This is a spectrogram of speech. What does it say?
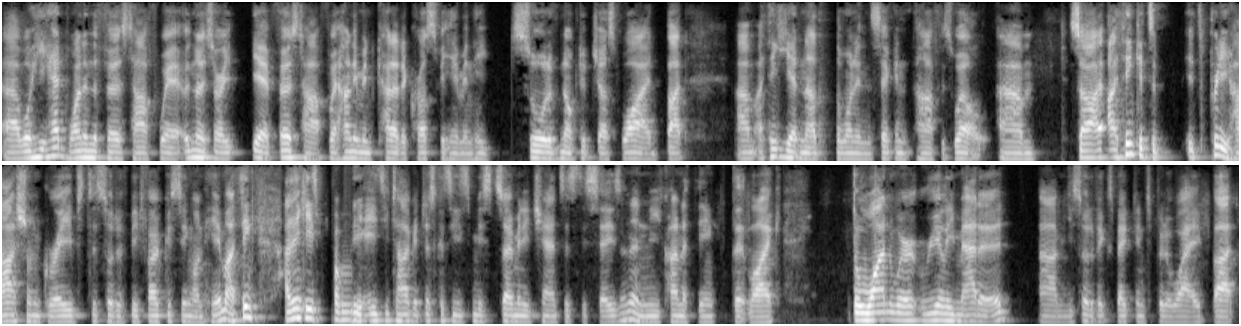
Uh, well, he had one in the first half where, oh, no, sorry, yeah, first half where Honeyman cut it across for him and he sort of knocked it just wide. But um, I think he had another one in the second half as well. Um, so I, I think it's a it's pretty harsh on Greaves to sort of be focusing on him. I think I think he's probably the easy target just because he's missed so many chances this season, and you kind of think that like the one where it really mattered, um, you sort of expect him to put away. But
